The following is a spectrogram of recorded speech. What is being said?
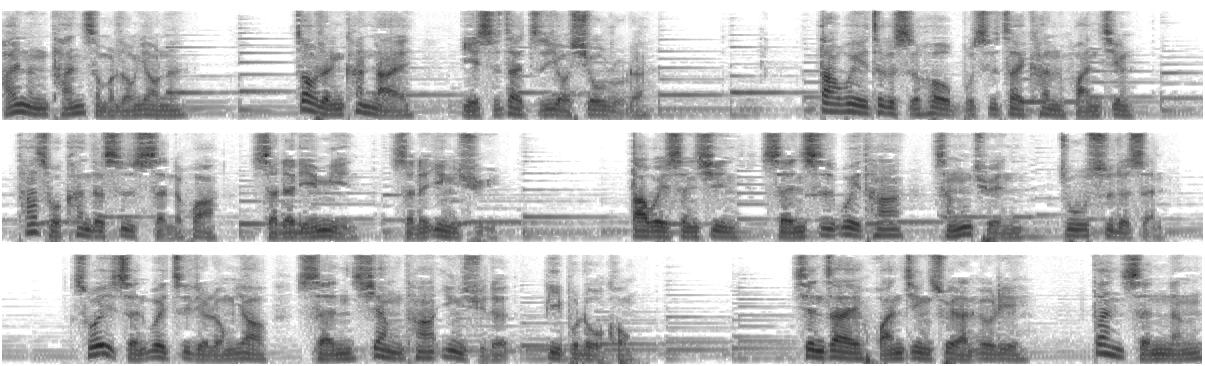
还能谈什么荣耀呢？照人看来，也实在只有羞辱了。大卫这个时候不是在看环境，他所看的是神的话、神的怜悯、神的应许。大卫深信神是为他成全诸事的神，所以神为自己的荣耀，神向他应许的必不落空。现在环境虽然恶劣。但神能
